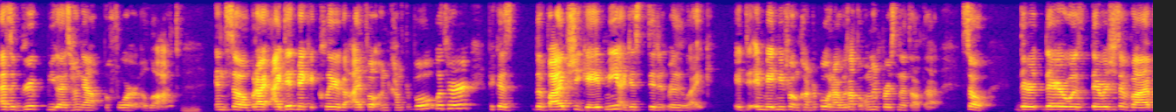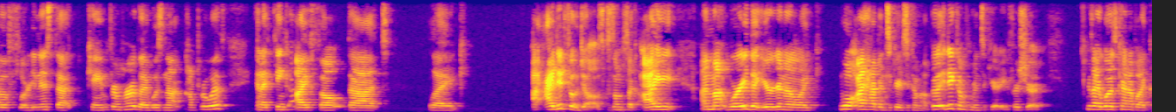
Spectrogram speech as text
as a group you guys hung out before a lot. Mhm. And so but I, I did make it clear that I felt uncomfortable with her because the vibe she gave me I just didn't really like. It it made me feel uncomfortable and I was not the only person that thought that. So there there was there was just a vibe of flirtiness that came from her that I was not comfortable with. And I think I felt that like I, I did feel jealous because I'm just like I I'm not worried that you're gonna like well I have insecurities to come up but it did come from insecurity for sure because I was kind of like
